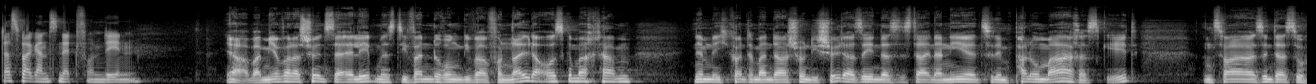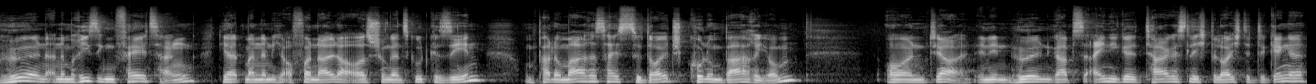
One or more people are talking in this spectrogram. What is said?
Das war ganz nett von denen. Ja, bei mir war das schönste Erlebnis die Wanderung, die wir von Nalde aus gemacht haben. Nämlich konnte man da schon die Schilder sehen, dass es da in der Nähe zu den Palomares geht. Und zwar sind das so Höhlen an einem riesigen Felshang. Die hat man nämlich auch von Nalda aus schon ganz gut gesehen. Und Palomares heißt zu Deutsch Kolumbarium. Und ja, in den Höhlen gab es einige tageslichtbeleuchtete Gänge,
